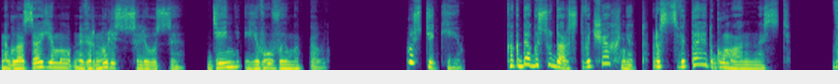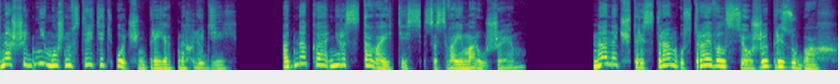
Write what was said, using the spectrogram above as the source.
На глаза ему навернулись слезы. День его вымотал. Пустяки. Когда государство чахнет, расцветает гуманность. В наши дни можно встретить очень приятных людей. Однако не расставайтесь со своим оружием. На ночь Тристрам устраивался уже при зубах.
